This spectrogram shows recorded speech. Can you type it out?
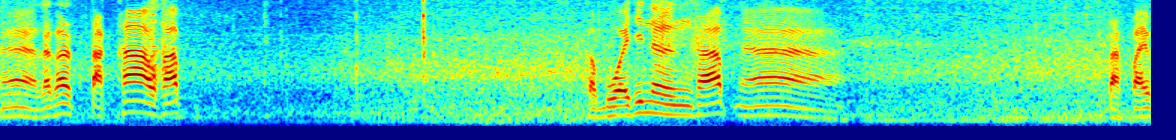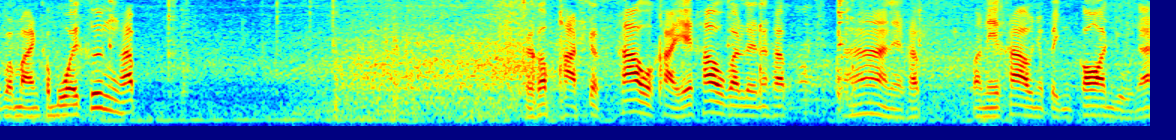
อ่าแล้วก็ตักข้าวครับ กระบวยที่หนึ่งครับอ่าตักไปประมาณกระบวยครึ่งครับแล้วก็ผัดกับข้าวกับไข่ให้เข้ากันเลยนะครับอ่าเนี่ยครับ ตอนนี้ข้าวยังเป็นก้อนอยู่นะ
